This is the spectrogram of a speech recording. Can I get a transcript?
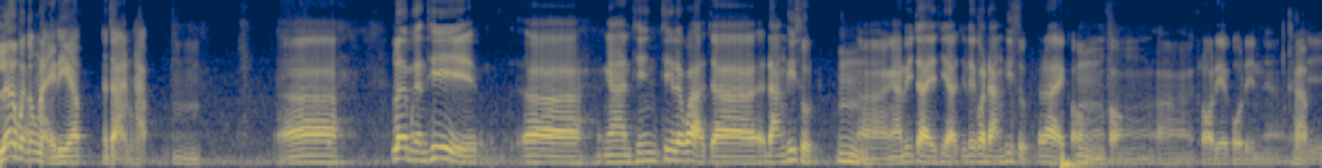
เริ่มมาตรงไหนดีครับ อาจารย์ครับ เอ่อเริ่มกันที่เอ่องานที่ที่เรียกว่าอาจจะดังที่สุดอืมเอ่องานวิจัยที่อาจจะเรียกว่าดังที่สุดก็ได้ของอืมของคลอเดียโกดินเนี่ยครับที่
